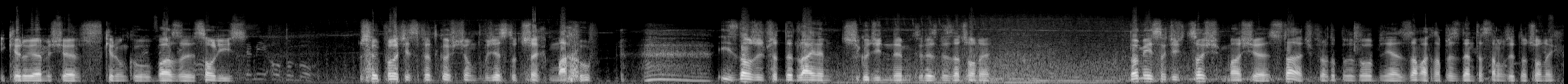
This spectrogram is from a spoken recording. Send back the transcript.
i kierujemy się w kierunku bazy Solis, żeby polecieć z prędkością 23 machów i zdążyć przed deadline'em 3-godzinnym, który jest wyznaczony. Do miejsca, gdzie coś ma się stać, prawdopodobnie zamach na prezydenta Stanów Zjednoczonych,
